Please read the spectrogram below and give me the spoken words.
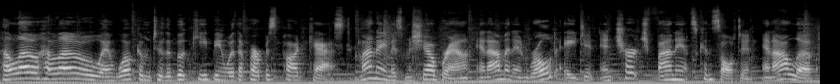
Hello, hello, and welcome to the Bookkeeping with a Purpose podcast. My name is Michelle Brown, and I'm an enrolled agent and church finance consultant, and I love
